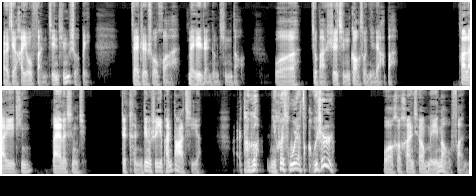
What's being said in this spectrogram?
而且还有反监听设备，在这说话没人能听到。我就把实情告诉你俩吧。他俩一听，来了兴趣。这肯定是一盘大棋呀！大哥，你快说呀，咋回事啊？我和韩强没闹翻，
